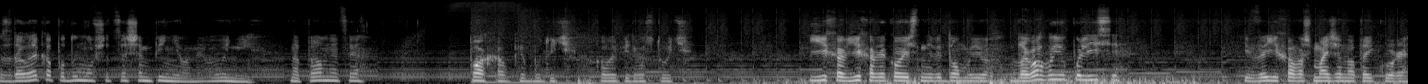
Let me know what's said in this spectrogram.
Здалека подумав, що це шампіньйони, але ні. Напевне, це пахавки будуть, коли підростуть. Їхав, їхав якоюсь невідомою дорогою по лісі і виїхав аж майже на тайкури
